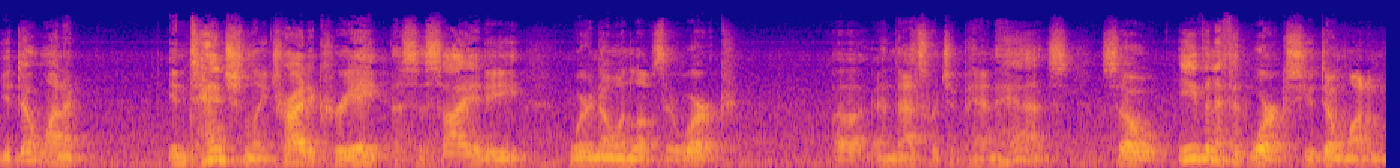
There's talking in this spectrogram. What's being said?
you don't want to intentionally try to create a society where no one loves their work. Uh, and that's what Japan has. So even if it works, you don't want to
